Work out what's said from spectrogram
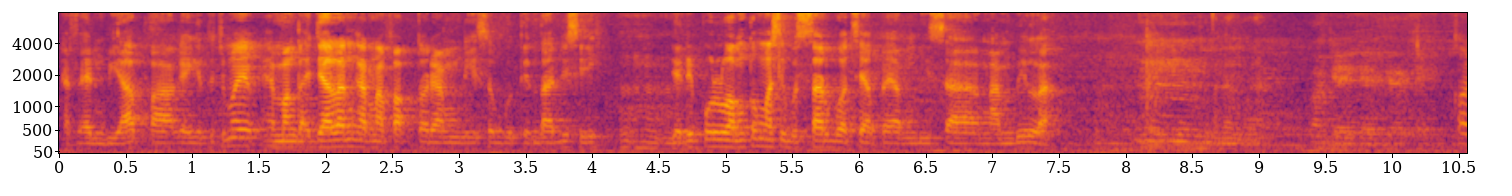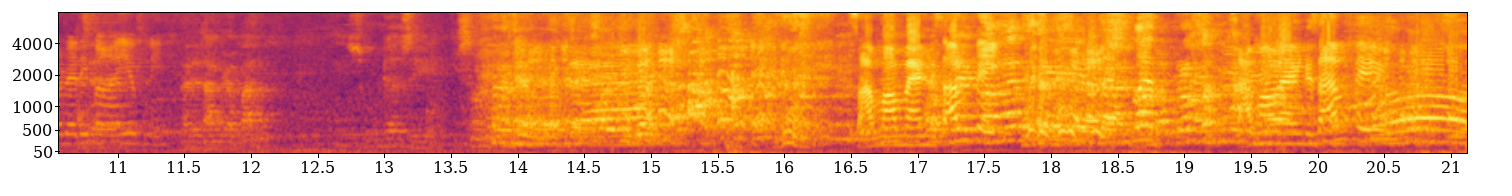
FNB apa kayak gitu cuma emang nggak jalan karena faktor yang disebutin tadi sih jadi peluang tuh masih besar buat siapa yang bisa ngambil lah Hmm. Oke oke oke oke. Kalau dari Bang Ayub nih. Ada tanggapan? Sudah sih. sama sama yang di samping. Sama yang di samping. Oh.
